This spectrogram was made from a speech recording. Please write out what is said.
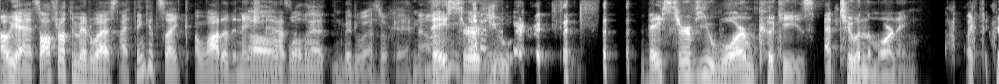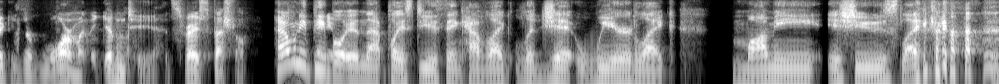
Oh yeah, it's all throughout the Midwest. I think it's like a lot of the nation Oh, has. well, that Midwest. Okay, now They serve you- They serve you warm cookies at two in the morning. Like the cookies are warm when they give them to you. It's very special. How many people in that place do you think have like legit weird like mommy issues? Like, oh,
